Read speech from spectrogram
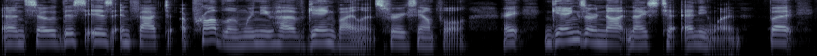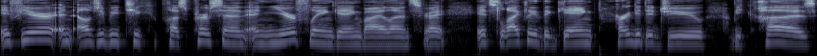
And so this is in fact a problem when you have gang violence, for example, right? Gangs are not nice to anyone. But if you're an LGBTQ plus person and you're fleeing gang violence, right, it's likely the gang targeted you because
